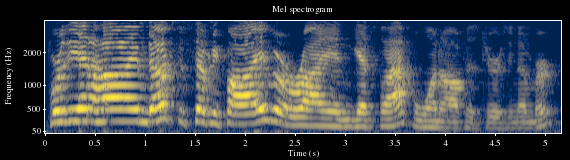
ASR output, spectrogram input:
For the Anaheim Ducks to 75, Ryan Getzlaf, one off his jersey number.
